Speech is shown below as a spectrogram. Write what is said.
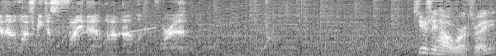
And then watch me just find it when I'm not looking for it. It's usually how it works, right?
